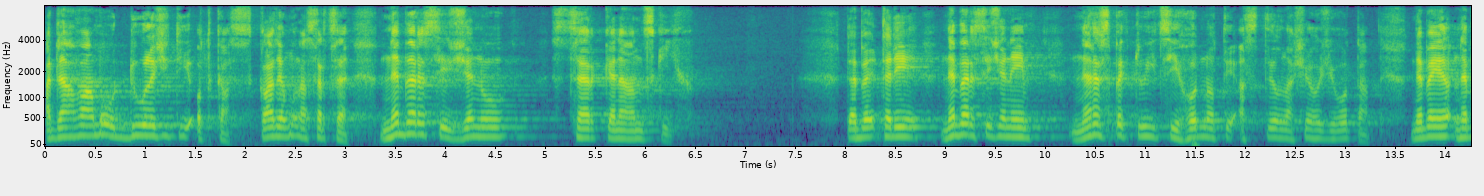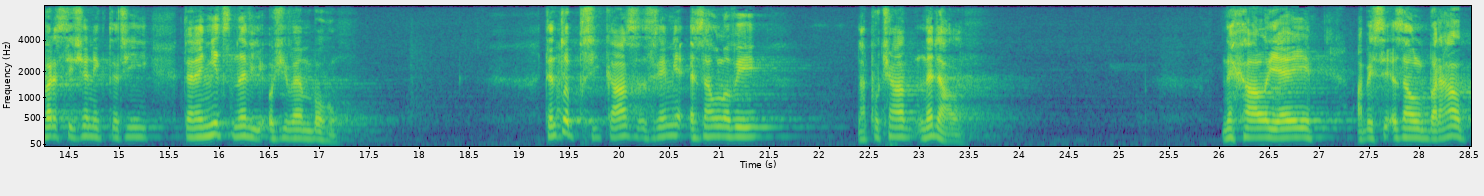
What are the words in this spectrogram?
a dává mu důležitý odkaz. Klade mu na srdce, neber si ženu z dcer kenánských. Tedy neber si ženy nerespektující hodnoty a styl našeho života. Neber, neber si ženy, kteří, které nic neví o živém Bohu. Tento příkaz zřejmě Ezaulovi na počát nedal. Nechal jej, aby si Ezaul bral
